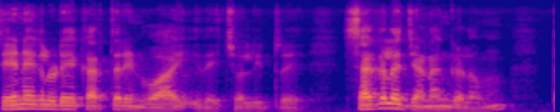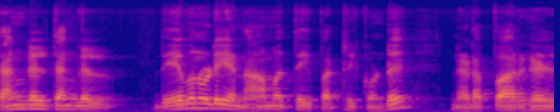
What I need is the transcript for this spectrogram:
சேனைகளுடைய கர்த்தரின் வாய் இதை சொல்லிற்று. சகல ஜனங்களும் தங்கள் தங்கள் தேவனுடைய நாமத்தை பற்றி கொண்டு நடப்பார்கள்.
